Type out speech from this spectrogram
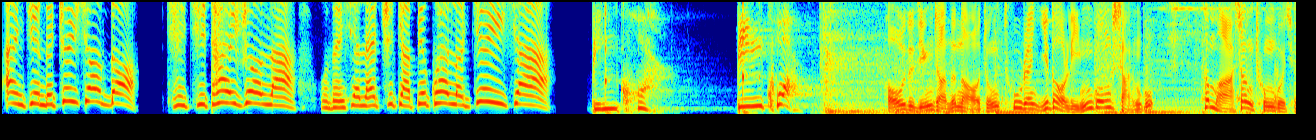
案件的真相的。天气太热了，我们先来吃点冰块冷静一下。冰块，冰块。猴子警长的脑中突然一道灵光闪过，他马上冲过去，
